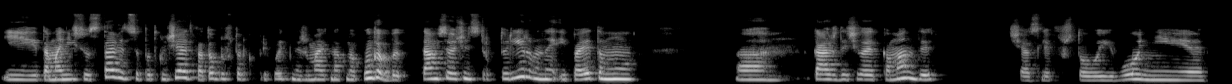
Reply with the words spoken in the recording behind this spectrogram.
и там они все ставят, все подключают, фотограф только приходит, нажимает на кнопку. Ну, как бы там все очень структурировано, и поэтому э, каждый человек команды счастлив, что его не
